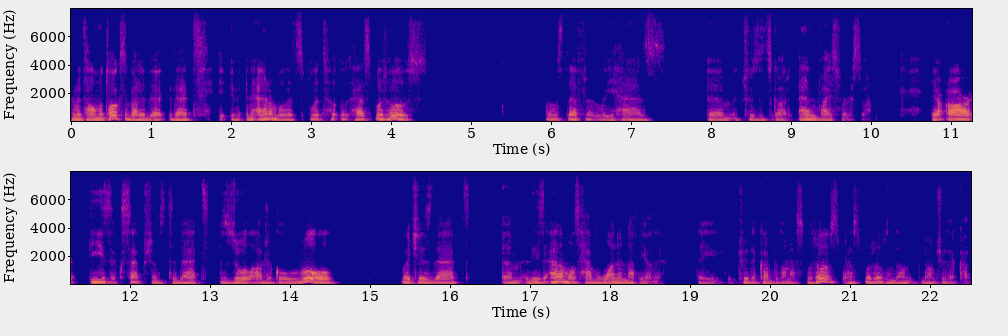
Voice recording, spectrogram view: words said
and the Talmud talks about it that that an animal that split has split hooves almost definitely has um, its gut, and vice versa. There are these exceptions to that zoological rule, which is that um, these animals have one and not the other. They chew their cud but don't have split hooves, have split hooves and don't, don't chew their cud.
